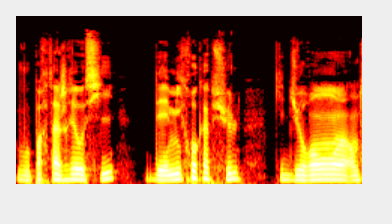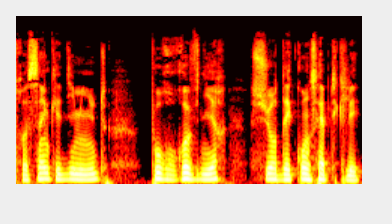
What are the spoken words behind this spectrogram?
vous partagerai aussi des micro-capsules qui dureront entre 5 et 10 minutes pour revenir sur des concepts clés.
